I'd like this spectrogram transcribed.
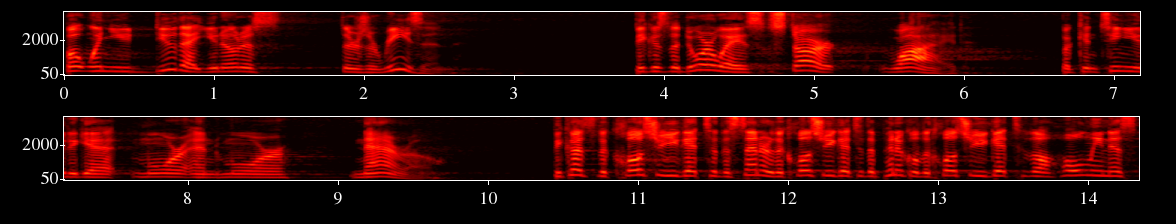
But when you do that, you notice there's a reason. Because the doorways start wide, but continue to get more and more narrow. Because the closer you get to the center, the closer you get to the pinnacle, the closer you get to the holiness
